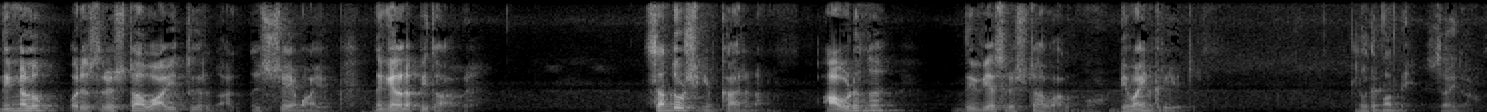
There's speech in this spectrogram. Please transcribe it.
നിങ്ങളും ഒരു സൃഷ്ടാവായി തീർന്നാൽ നിശ്ചയമായും നിങ്ങളുടെ പിതാവ് സന്തോഷിക്കും കാരണം അവിടുന്ന് ദിവ്യ സൃഷ്ടാവാകുന്നു ഡിവൈൻ ക്രിയേറ്റർ നിങ്ങൾക്ക് നന്ദി സായിരാം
